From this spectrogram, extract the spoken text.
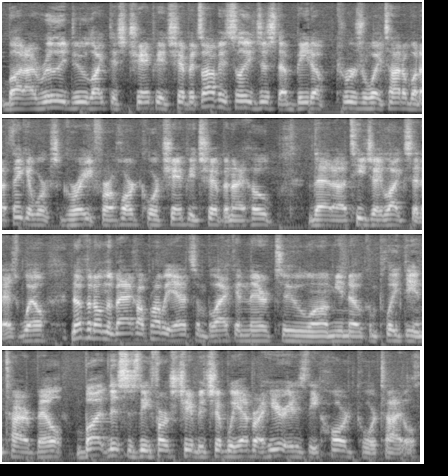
But I really do like this championship. It's obviously just a beat-up cruiserweight title, but I think it works great for a hardcore championship, and I hope that uh, TJ likes it as well. Nothing on the back. I'll probably add some black in there to, um, you know, complete the entire belt. But this is the first championship we have right here. It is the hardcore title.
